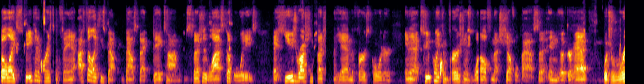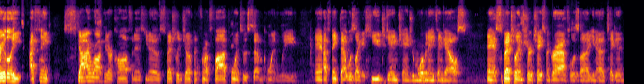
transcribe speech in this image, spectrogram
But like speaking of Princeton Fant, I felt like he's bounced back big time, especially the last couple weeks. That huge rushing touchdown he had in the first quarter and that two point conversion as well from that shuffle pass that Hendon Hooker had, which really, I think, skyrocketed our confidence, you know, especially jumping from a five point to a seven point lead. And I think that was like a huge game changer more than anything else. And especially, I'm sure Chase McGrath was, uh, you know, taking a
